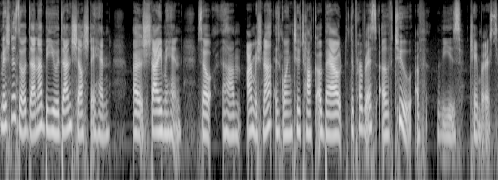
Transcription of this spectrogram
Mishnah zo dana biyudan shel shtehen, uh, shtay mehen. So um, our Mishnah is going to talk about the purpose of two of these chambers.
